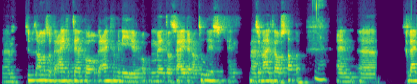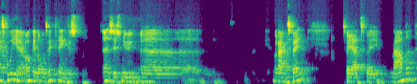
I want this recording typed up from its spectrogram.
Um, ze doet alles op de eigen tempo, op de eigen manier, op het moment dat zij eraan toe is. En, maar ze maakt wel stappen. Ja. En uh, ze blijft groeien, ook in de ontwikkeling. Dus uh, ze is nu uh, ruim twee, twee jaar, twee maanden.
